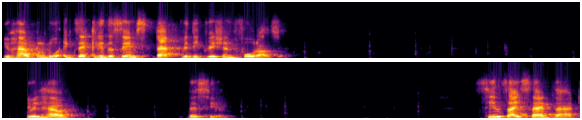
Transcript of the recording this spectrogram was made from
You have to do exactly the same step with equation four also. You will have this here. Since I said that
